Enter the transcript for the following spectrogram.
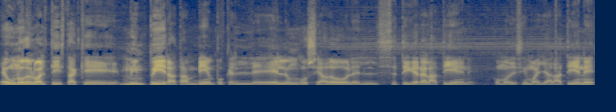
es uno de los artistas que me inspira también, porque él, él es un joseador, él ese tigre la tiene, como decimos allá, la tiene.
